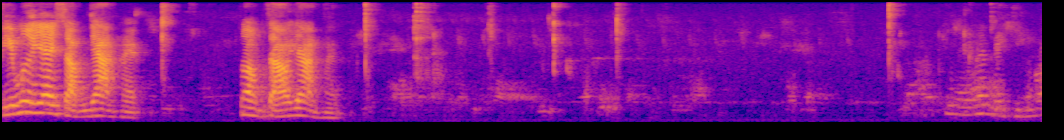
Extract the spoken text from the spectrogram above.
ฝีมือยายสามย่างให้น้องสาวย่างให้ผู้ใดท่านได้กินบ่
